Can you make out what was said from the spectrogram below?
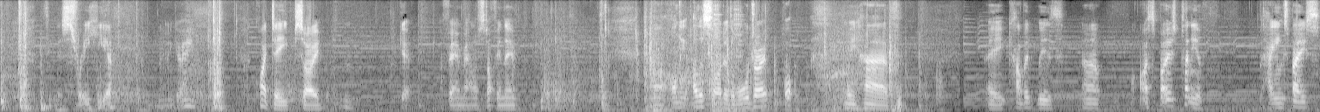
I think there's three here. There we go. Quite deep, so get a fair amount of stuff in there. Uh, on the other side of the wardrobe, oh, we have a cupboard with, uh, I suppose, plenty of hanging space.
